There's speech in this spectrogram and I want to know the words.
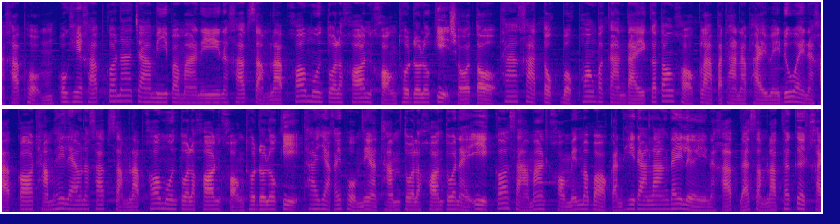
นะครับผม โอเคครับ ก็น่าจะมีประมาณนี้นะครับสำหรับข้อมูลตัวละครของโทโดโลกิโชโตะ ถ้าขาดตกบกพร่องประการใดก็ต้องขอกราบประธานอภัยไว้ด้วยนะครับ ก็ทำให้แล้วนะครับสำหรับข้อมูลตัวละครของโทโดโลกิ ถ้าอยากให้ผมเนี่ยทำตัวละครตัวไหนอีก ก็สามารถคอมเมนต์มาบอกกันที่ด้านล่างได้เลยนะครับ และสำหรับถ้าเกิดใคร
